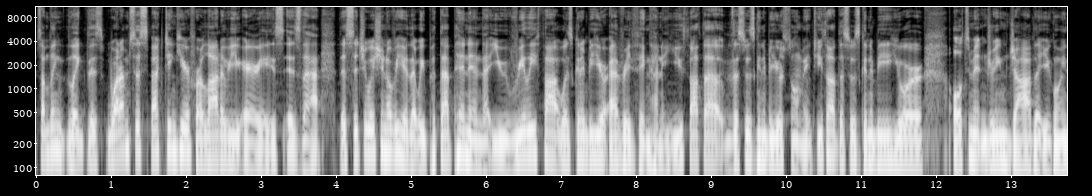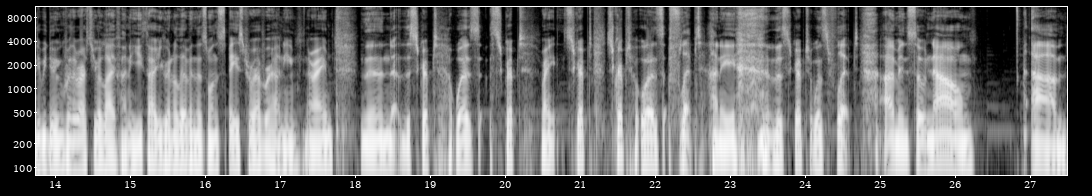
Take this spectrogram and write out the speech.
Something like this, what I'm suspecting here for a lot of you Aries is that this situation over here that we put that pin in that you really thought was going to be your everything, honey. You thought that this was going to be your soulmate. You thought this was going to be your ultimate dream job that you're going to be doing for the rest of your life, honey. You thought you're going to live in this one space forever, honey. All right. Then the script was script, right? Script, script was flipped, honey. the script was flipped. Um, and so now um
